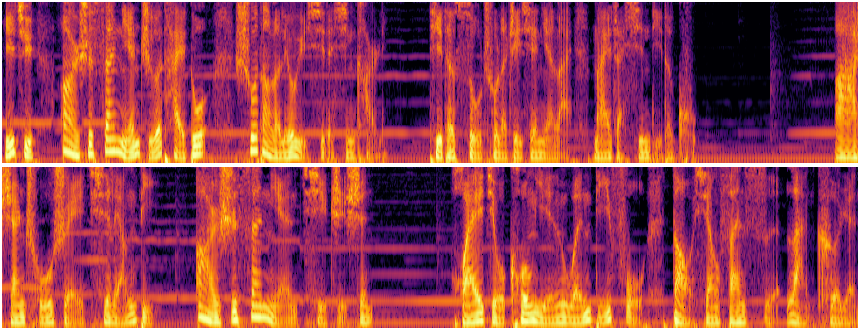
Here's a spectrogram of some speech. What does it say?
一句“二十三年折太多”，说到了刘禹锡的心坎里，替他诉出了这些年来埋在心底的苦。巴山楚水凄凉地，二十三年弃置身。怀旧空吟闻笛赋，稻香翻似烂柯人。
